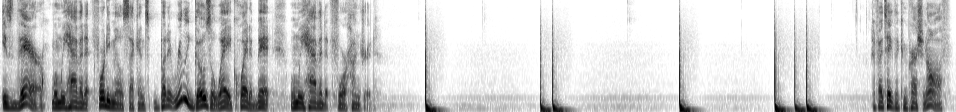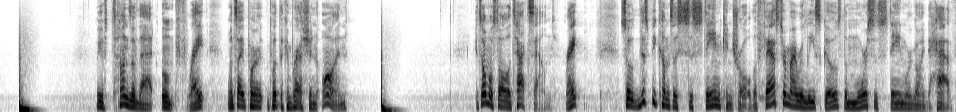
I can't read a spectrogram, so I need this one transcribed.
is there when we have it at 40 milliseconds, but it really goes away quite a bit when we have it at 400. If I take the compression off, we have tons of that oomph, right? Once I put the compression on, it's almost all attack sound, right? So this becomes a sustain control. The faster my release goes, the more sustain we're going to have.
